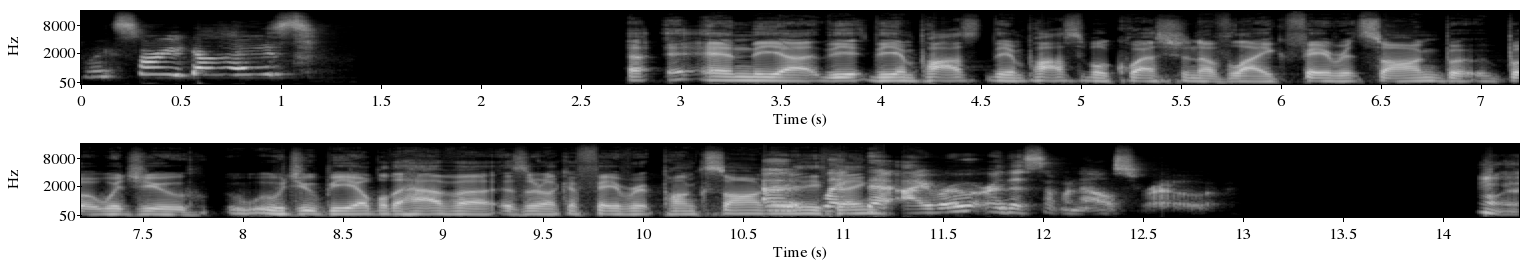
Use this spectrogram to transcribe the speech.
I'm like, sorry, guys. Uh, and the uh, the the impos- the impossible question of like favorite song, but but would you would you be able to have a? Is there like a favorite punk song or Uh, anything? like that I wrote or that someone else wrote. Oh,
